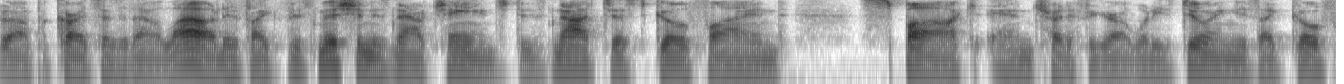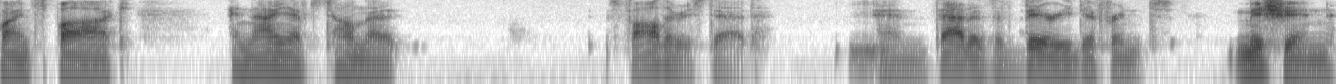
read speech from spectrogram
uh, Picard says it out loud. Is like this mission is now changed. It's not just go find Spock and try to figure out what he's doing. He's like, go find Spock, and now you have to tell him that his father is dead, and that is a very different mission.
